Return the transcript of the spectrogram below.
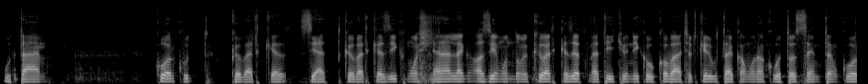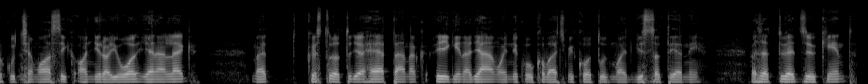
után Korkut következett, következik most jelenleg. Azért mondom, hogy következett, mert így, hogy Nikó Kovácsot kirúgták a Monakótól, szerintem Korkut sem alszik annyira jól jelenleg, mert köztudott, hogy a Hertának régi nagy álma, hogy Nikó Kovács mikor tud majd visszatérni vezetőedzőként.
